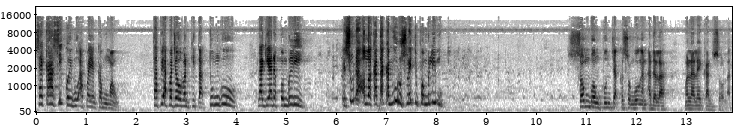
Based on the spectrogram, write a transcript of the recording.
saya kasih kau ibu apa yang kamu mau. Tapi apa jawaban kita? Tunggu, lagi ada pembeli. Eh sudah Allah katakan uruslah itu pembelimu. Sombong puncak kesombongan adalah melalaikan sholat.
